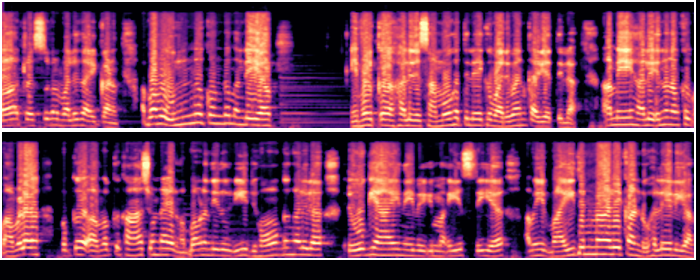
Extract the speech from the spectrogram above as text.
ആ ഡ്രസ്സുകൾ വലുതായി കാണും. അപ്പൊ അവൾ ഒന്നു കൊണ്ടും എന്ത് ചെയ്യാം? ഇവൾക്ക് ഹലി സമൂഹത്തിലേക്ക് വരുവാൻ കഴിയത്തില്ല. അമ്മേ ഹലി എന്ന് നമുക്ക് അവൾ അവൾക്ക് അവൾക്ക് കാശുണ്ടായിരുന്നു. അപ്പൊ അവൾ എന്ത് ചെയ്തു? ഈ രോഗങ്ങളിൽ രോഗിയായി നീ ഈ സ്ത്രീയെ അമ്മ ഈ വൈദ്യന്മാരെ കണ്ടു. ഹലേലിയ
